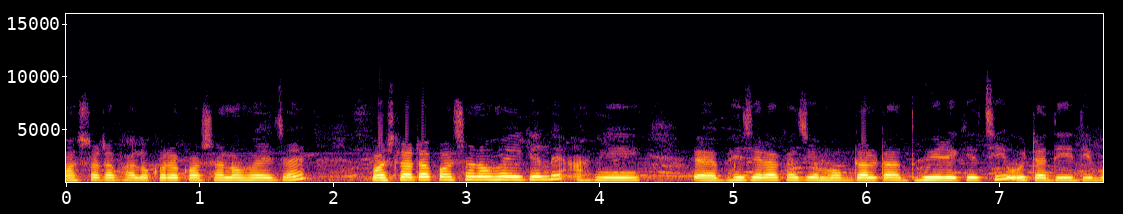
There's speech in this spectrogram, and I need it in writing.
মশলাটা ভালো করে কষানো হয়ে যায়। মশলাটা কষানো হয়ে গেলে আমি ভেজে রাখা যে মুগ ডালটা ধুয়ে রেখেছি, ওইটা দিয়ে দিব।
